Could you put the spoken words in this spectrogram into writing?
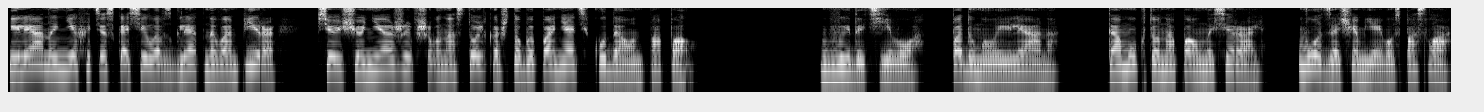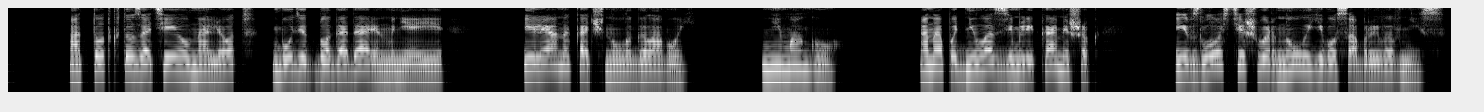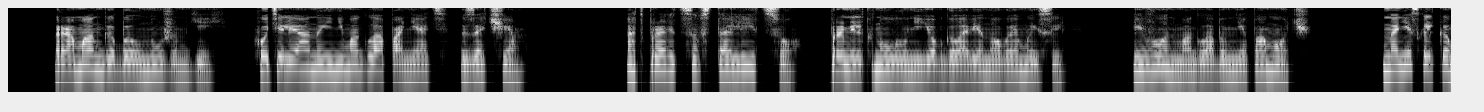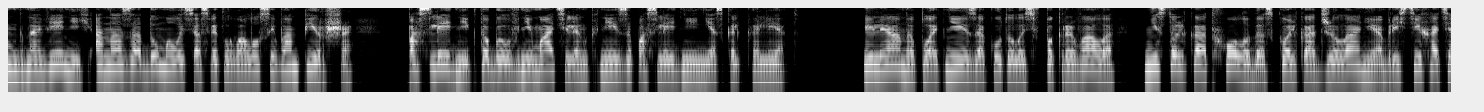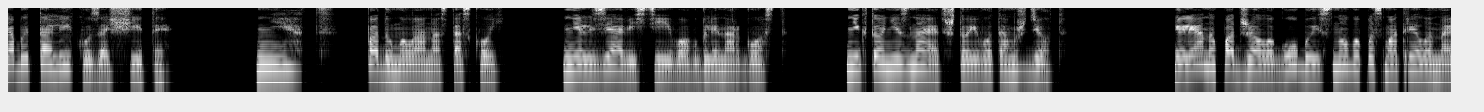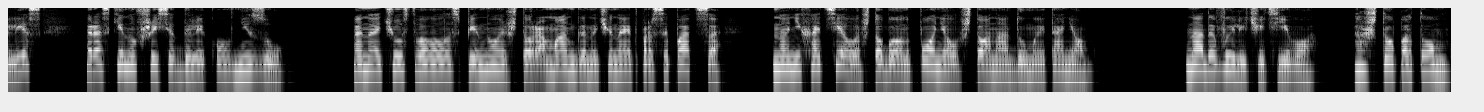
Ильяна нехотя скосила взгляд на вампира, все еще не ожившего настолько, чтобы понять, куда он попал. «Выдать его», — подумала Ильяна, — «тому, кто напал на Сираль. Вот зачем я его спасла. А тот, кто затеял налет, будет благодарен мне и...» Ильяна качнула головой. «Не могу». Она подняла с земли камешек и в злости швырнула его с обрыва вниз. Романго был нужен ей, хоть Ильяна и не могла понять, зачем. «Отправиться в столицу», — промелькнула у нее в голове новая мысль. «И вон могла бы мне помочь». На несколько мгновений она задумалась о светловолосой вампирше, последней, кто был внимателен к ней за последние несколько лет. Ильяна плотнее закуталась в покрывало не столько от холода, сколько от желания обрести хотя бы талику защиты. «Нет», — подумала она с тоской, — «нельзя вести его в Гленаргост. Никто не знает, что его там ждет. Ильяна поджала губы и снова посмотрела на лес, раскинувшийся далеко внизу. Она чувствовала спиной, что Романго начинает просыпаться, но не хотела, чтобы он понял, что она думает о нем. Надо вылечить его. А что потом?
